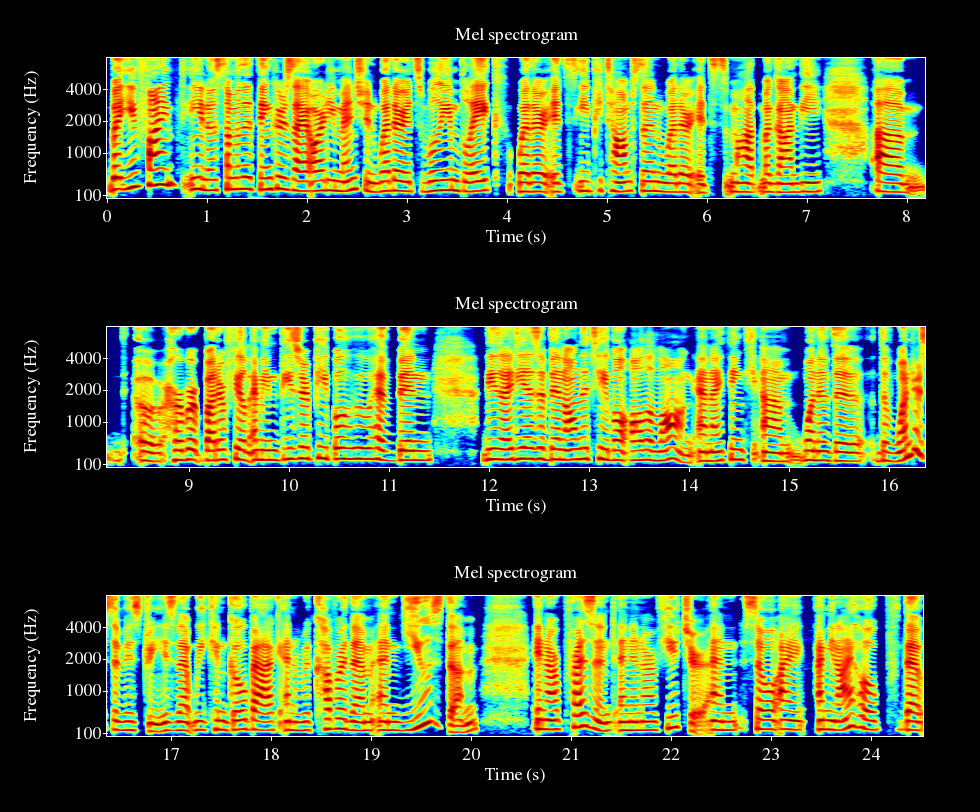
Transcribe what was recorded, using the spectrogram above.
But you find, you know, some of the thinkers I already mentioned, whether it's William Blake, whether it's E.P. Thompson, whether it's Mahatma Gandhi, um, Herbert Butterfield. I mean, these are people who have been these ideas have been on the table all along. And I think um, one of the, the wonders of history is that we can go back and recover them and use them in our present and in our future. And so I, I mean, I hope that,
